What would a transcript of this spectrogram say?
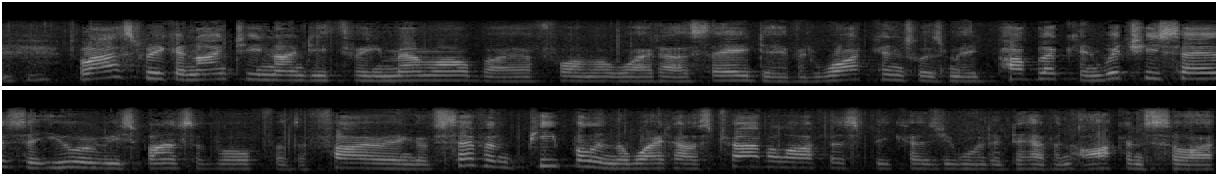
Mm-hmm. Last week, a 1993 memo by a former White House aide, David Watkins, was made public in which he says that you were responsible for the firing of seven people in the White House travel office because you wanted to have an Arkansas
